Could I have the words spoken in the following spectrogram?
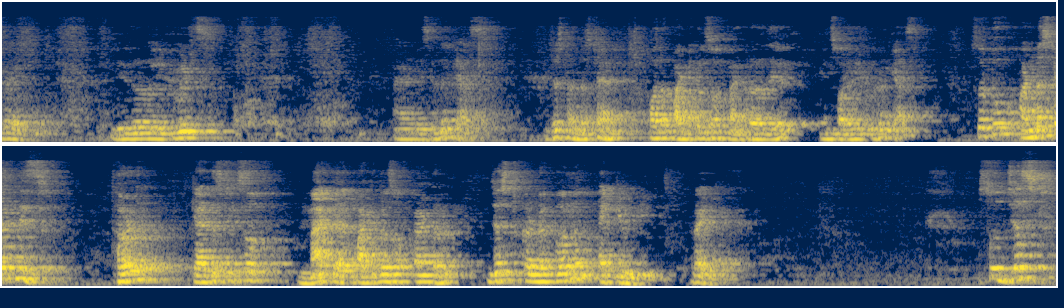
Right. These are the liquids. And this is the gas. Just understand how the particles of matter are there in solid liquid and gas. So to understand this third characteristics of matter particles of matter just conduct one activity. Right so just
